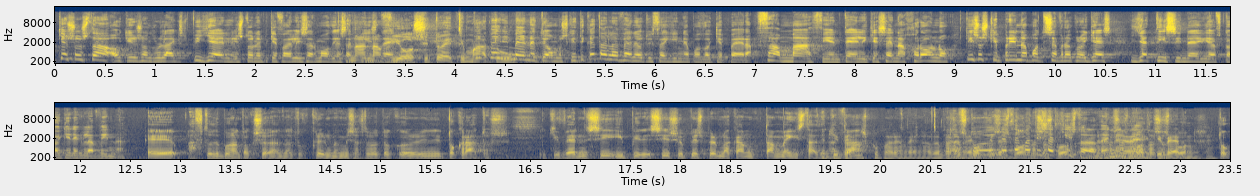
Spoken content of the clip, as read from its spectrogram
και σωστά ο κ. Ανδρουλάκης πηγαίνει στον επικεφαλής αρμόδιας Να αρχής. αναβιώσει το αίτημά Τι του. περιμένετε όμως και τι καταλαβαίνετε ότι θα γίνει από εδώ και πέρα; Θα μάθει εν τέλει και σε ένα χρόνο, ίσως και πριν από τις ευρωεκλογές, γιατί συνέβη αυτό, κύριε Γλαβίνα; Ε, αυτό δεν μπορούμε να το, ξέρω, να το κρίνουμε εμείς. Αυτό το κρίνει το κράτος. Η κυβέρνηση, οι υπηρεσίες, οι οποίες πρέπει να κάνουν τα μέγιστα Η δυνατά. κυβέρνηση που παρεμβαίνει, δεν παρεμβαίνει. Αυτό η είναι κυβέρνηση. θέμα θα της σας πω. αρχής τώρα, δεν Ναι, είναι. ναι, Θα η σας πω. κυβέρνηση. Το,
